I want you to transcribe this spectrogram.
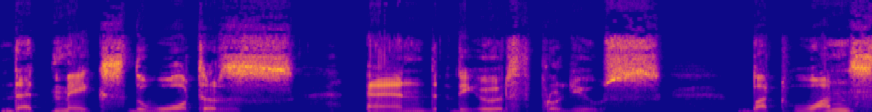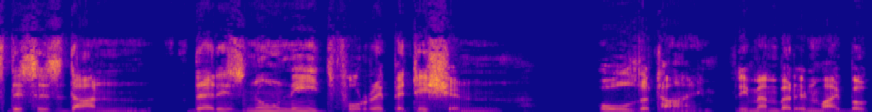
that makes the waters and the earth produce. But once this is done, there is no need for repetition all the time. Remember in my book,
